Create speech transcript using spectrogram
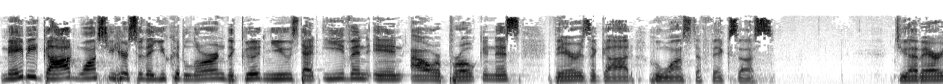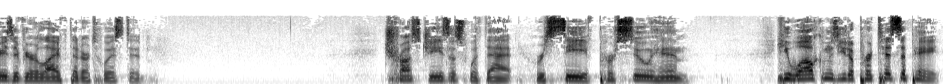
maybe God wants you here so that you could learn the good news that even in our brokenness, there is a God who wants to fix us. Do you have areas of your life that are twisted? Trust Jesus with that. Receive, pursue Him. He welcomes you to participate.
